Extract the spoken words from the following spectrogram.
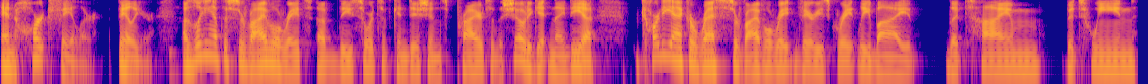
and heart failure. Failure. I was looking at the survival rates of these sorts of conditions prior to the show to get an idea. Cardiac arrest survival rate varies greatly by the time between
